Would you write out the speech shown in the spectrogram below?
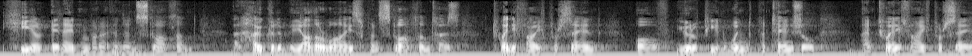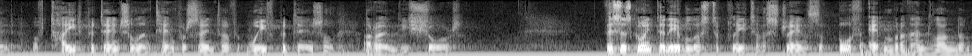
here in Edinburgh and in Scotland. And how could it be otherwise when Scotland has 25% of European wind potential and 25% of tide potential and 10% of wave potential around these shores? This is going to enable us to play to the strengths of both Edinburgh and London,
